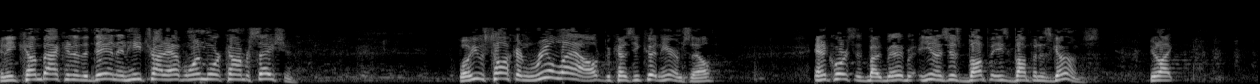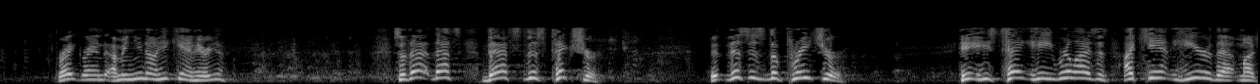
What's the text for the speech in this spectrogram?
And he'd come back into the den and he'd try to have one more conversation. Well, he was talking real loud because he couldn't hear himself. And of course, you know, it's just bumping, he's bumping his gums. You're like, great grand, I mean, you know, he can't hear you. So that, that's, that's this picture. This is the preacher. He, he's take, he realizes, I can't hear that much.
